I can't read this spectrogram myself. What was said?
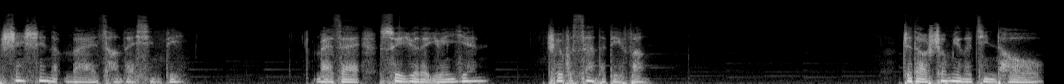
深深的埋藏在心底，埋在岁月的云烟吹不散的地方，直到生命的尽头，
